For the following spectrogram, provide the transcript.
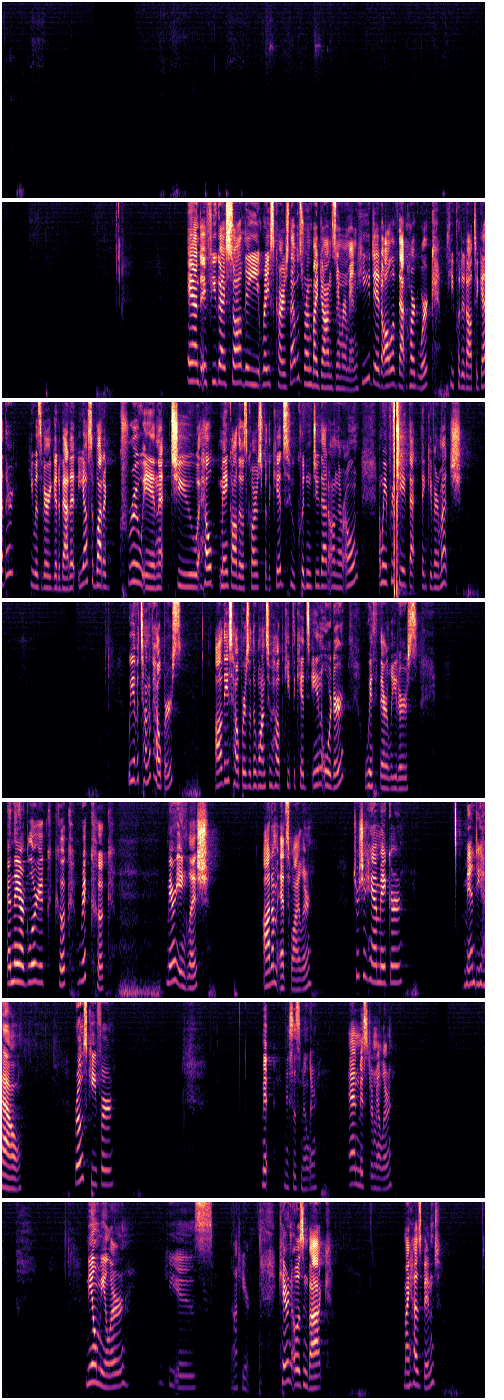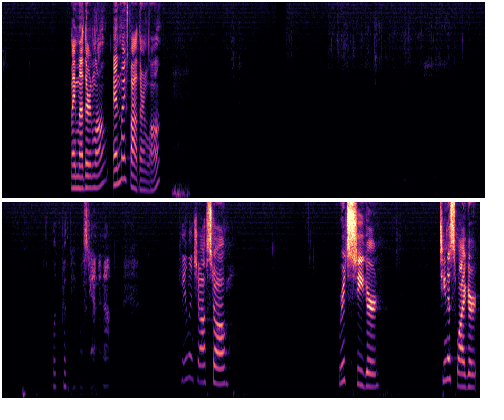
And if you guys saw the race cars, that was run by Don Zimmerman. He did all of that hard work, he put it all together. He was very good about it. He also brought a crew in to help make all those cars for the kids who couldn't do that on their own. And we appreciate that. Thank you very much. We have a ton of helpers. All these helpers are the ones who help keep the kids in order with their leaders. And they are Gloria Cook, Rick Cook, Mary English, Autumn Etzweiler, Tricia Hammaker, Mandy Howe, Rose Kiefer, Mrs. Miller, and Mr. Miller. Neil Miller, he is not here. Karen Ozenbach, my husband, my mother in law, and my father in law. Look for the people standing up. Kaylin Schofstall, Rich Steger, Tina Swigert,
